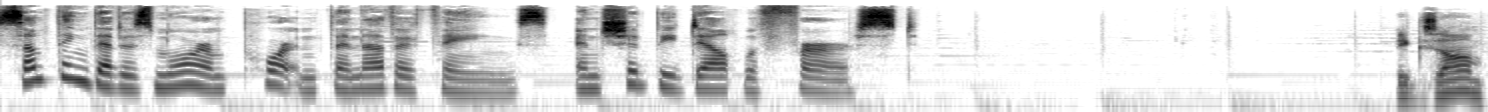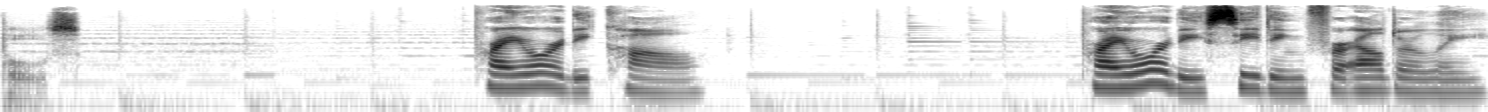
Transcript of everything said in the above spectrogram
Something that is more important than other things and should be dealt with first. Examples Priority call. Priority seating for elderly.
